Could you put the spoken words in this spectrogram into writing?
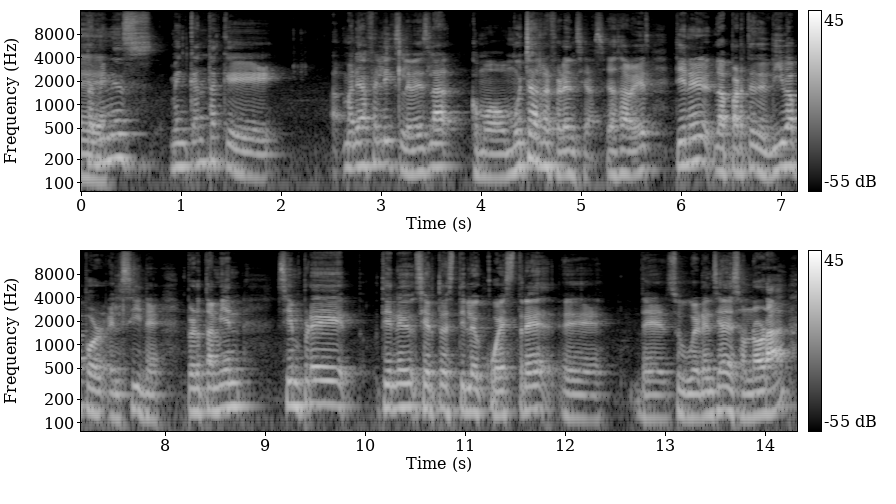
que también es, me encanta que María Félix le ves la, como muchas referencias, ya sabes, tiene la parte de diva por el cine, pero también siempre tiene cierto estilo ecuestre eh, de su herencia de Sonora,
